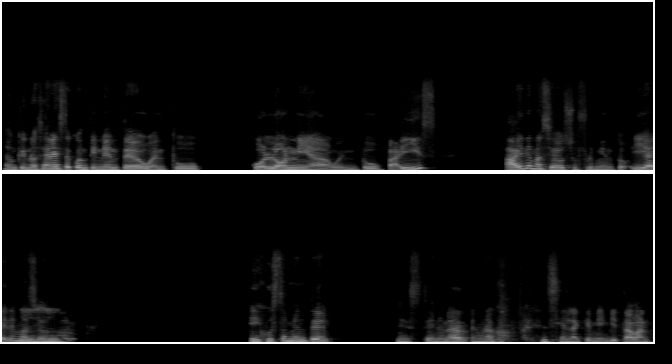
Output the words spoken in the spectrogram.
aunque no sea en este continente o en tu colonia o en tu país, hay demasiado sufrimiento y hay demasiado dolor. Y justamente este, en, una, en una conferencia en la que me invitaban,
